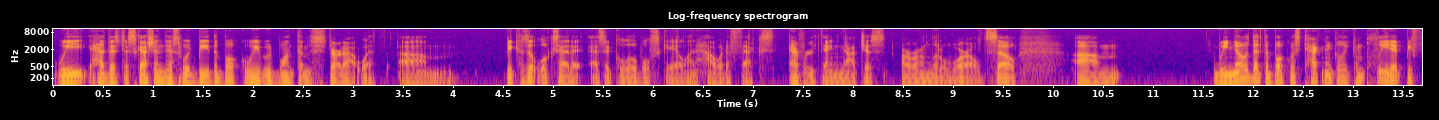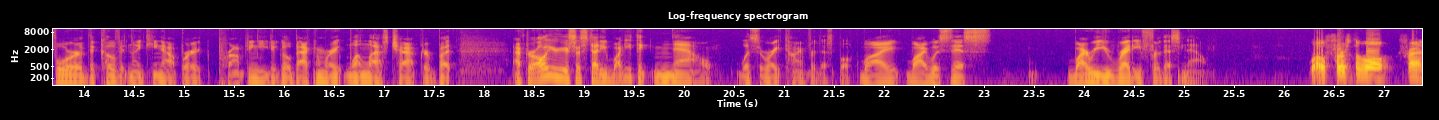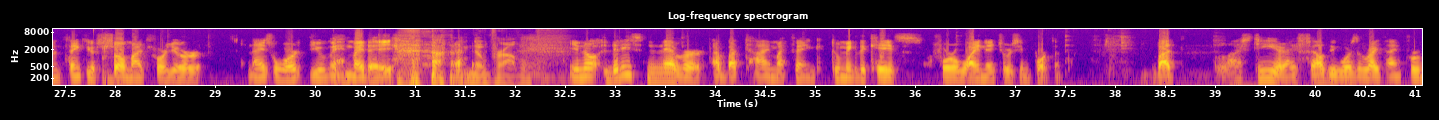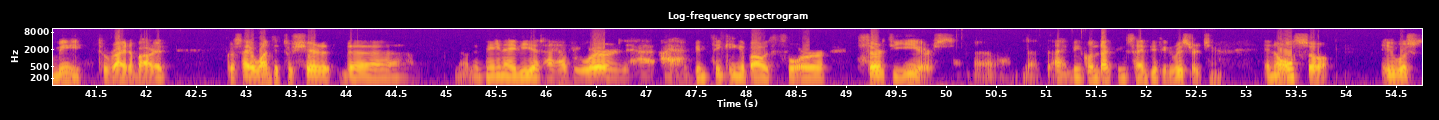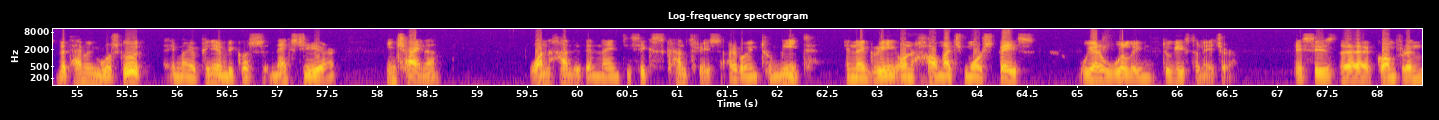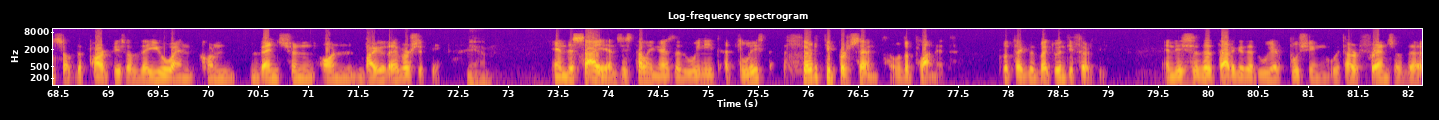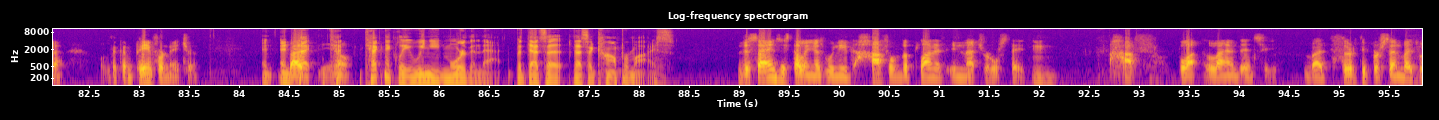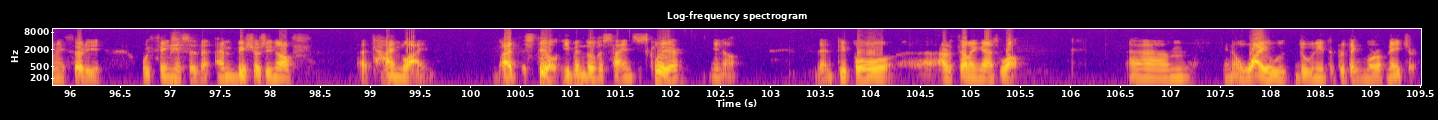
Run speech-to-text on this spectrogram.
we had this discussion. This would be the book we would want them to start out with um, because it looks at it as a global scale and how it affects everything, not just our own little world. So. Um, we know that the book was technically completed before the COVID 19 outbreak, prompting you to go back and write one last chapter. But after all your years of study, why do you think now was the right time for this book? Why why was this why were you ready for this now? Well, first of all, Fran, thank you so much for your nice word. You made my day. no problem. You know, there is never a bad time, I think, to make the case for why nature is important. But last year, I felt it was the right time for me to write about it because I wanted to share the you know, the main ideas I have learned, I have been thinking about for 30 years uh, that I've been conducting scientific research. Yeah. And also, it was the timing was good, in my opinion, because next year in China, 196 countries are going to meet and agree on how much more space we are willing to give to nature. This is the conference of the parties of the UN Convention on Biodiversity. Yeah. And the science is telling us that we need at least 30% of the planet protected by 2030. And this is the target that we are pushing with our friends of the of the campaign for nature. And, and but, te- te- technically, we need more than that, but that's a that's a compromise. the science is telling us we need half of the planet in natural state, half pla- land and sea. But 30% by 2030, we think is an ambitious enough uh, timeline. But still, even though the science is clear, you know, then people uh, are telling us, well, um, you know, why do we need to protect more of nature?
